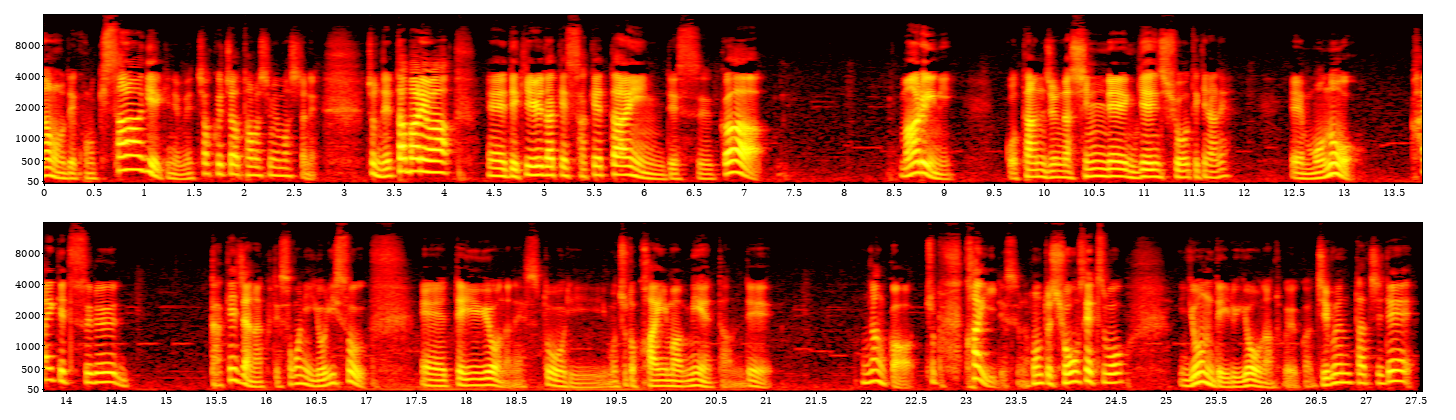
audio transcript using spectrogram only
なのでこの如月駅ねめちゃくちゃ楽しめましたね。ちょっとネタバレは、えー、できるだけ避けたいんですが、まあ、ある意味こう単純な心霊現象的なね、えー、ものを解決するだけじゃなくてそこに寄り添う、えー、っていうようなねストーリーもちょっと垣間見えたんでなんかちょっと深いですよね。本当小説を読んでいるようなというか自分たちで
